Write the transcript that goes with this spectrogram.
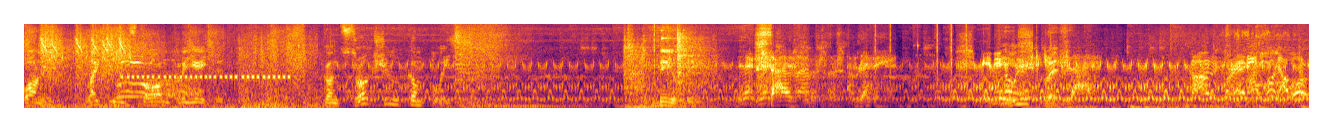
Warning. Lightning storm created. Construction complete. Building. Silencers ready. Unit ready. ready.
